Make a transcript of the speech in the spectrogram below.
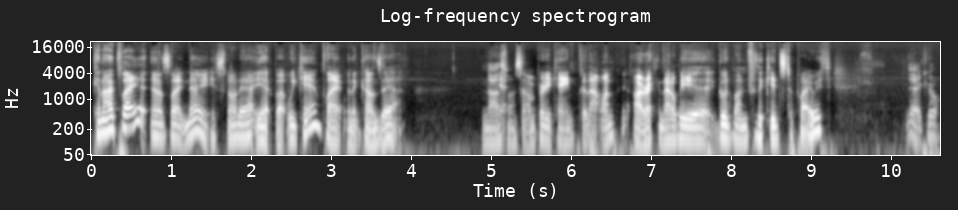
Can I play it?" And I was like, "No, it's not out yet, but we can play it when it comes out." nice yeah, one. so I'm pretty keen for that one. I reckon that'll be a good one for the kids to play with. Yeah, cool.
